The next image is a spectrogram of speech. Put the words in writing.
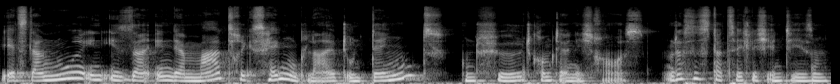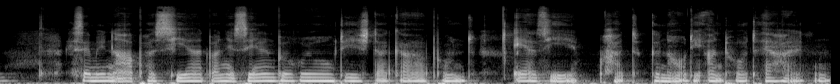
jetzt da nur in, dieser, in der Matrix hängen bleibt und denkt und fühlt, kommt er nicht raus. Und das ist tatsächlich in diesem Seminar passiert, bei einer Seelenberührung, die ich da gab und er sie hat genau die Antwort erhalten.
